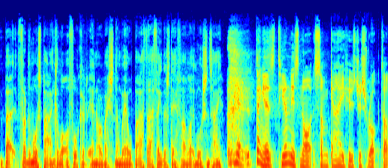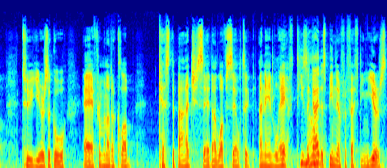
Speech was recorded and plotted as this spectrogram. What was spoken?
but for the most part, I think a lot of folk are you know, wishing them well, but I, th- I think there's definitely a lot of emotions high. Yeah, the thing is, Tierney's not some guy who's just rocked up two years ago uh, from another club kissed the badge, said I love Celtic, and then left. He's a No. guy that's been there for 15 years.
